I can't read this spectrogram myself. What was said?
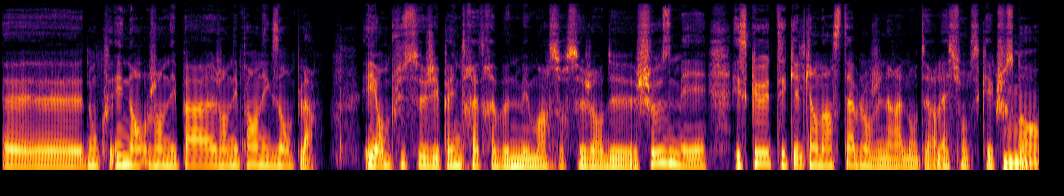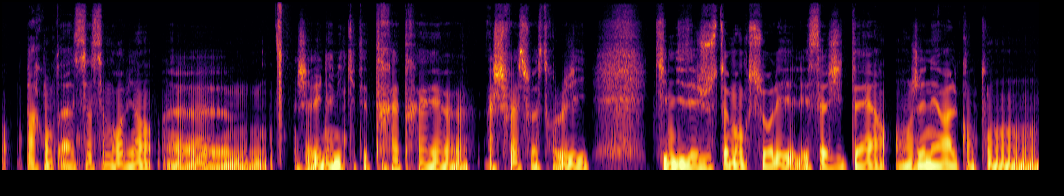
Euh, donc, et non, j'en ai pas, j'en ai pas en exemple là. Et en plus, j'ai pas une très très bonne mémoire sur ce genre de choses. Mais est-ce que t'es quelqu'un d'instable en général dans tes relations? C'est quelque chose Non, par contre, ah, ça, ça me revient. Euh, J'avais une amie qui était très, très euh, à cheval sur l'astrologie, qui me disait justement que sur les, les Sagittaires, en général, quand on.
